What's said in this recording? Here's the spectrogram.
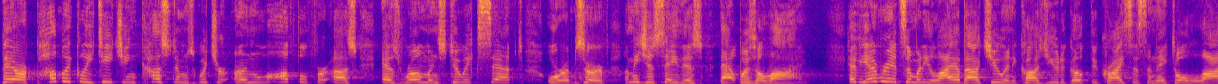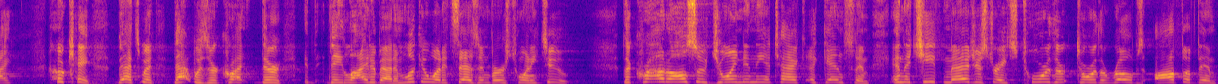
They are publicly teaching customs which are unlawful for us as Romans to accept or observe. Let me just say this that was a lie. Have you ever had somebody lie about you and it caused you to go through crisis and they told a lie? Okay, that's what that was their, their they lied about him. Look at what it says in verse 22. The crowd also joined in the attack against them, and the chief magistrates tore the, tore the robes off of them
